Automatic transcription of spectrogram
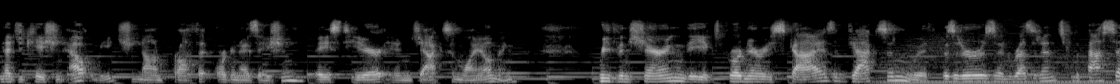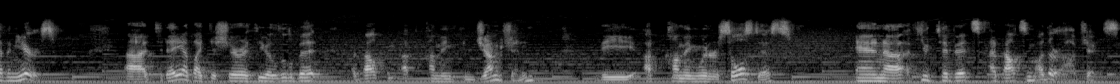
an education outreach nonprofit organization based here in Jackson, Wyoming. We've been sharing the extraordinary skies of Jackson with visitors and residents for the past seven years. Uh, today, I'd like to share with you a little bit about the upcoming conjunction, the upcoming winter solstice, and uh, a few tidbits about some other objects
